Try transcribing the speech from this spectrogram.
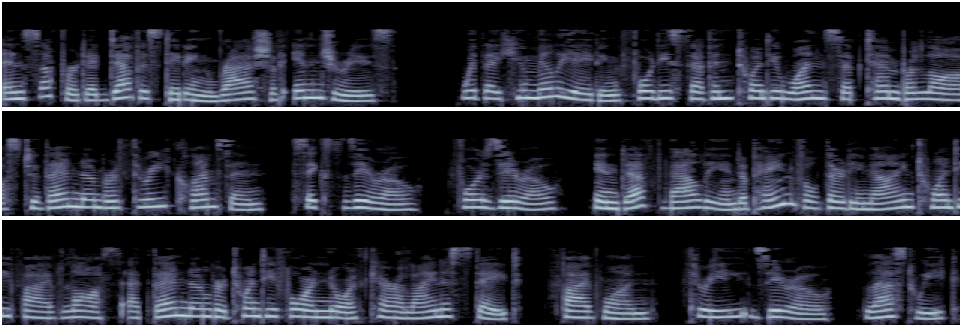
and suffered a devastating rash of injuries. With a humiliating 47-21 September loss to then number 3 Clemson, 6-0, 4-0, in Death Valley and a painful 39-25 loss at then number 24 North Carolina State, 5-1, 3-0. Last week,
